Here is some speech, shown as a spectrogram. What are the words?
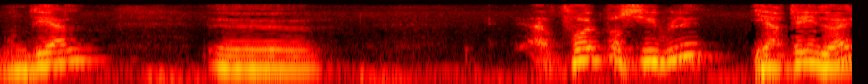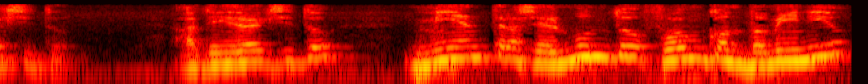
mundial, eh, fue posible y ha tenido éxito. Ha tenido éxito mientras el mundo fue un condominio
